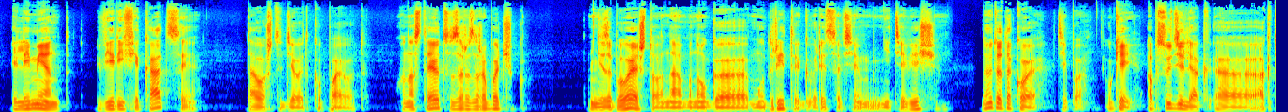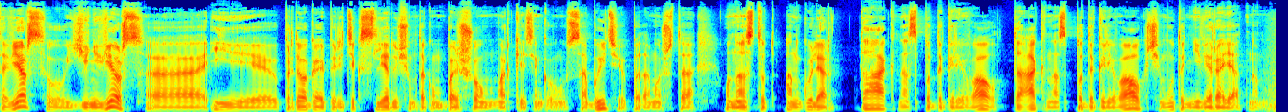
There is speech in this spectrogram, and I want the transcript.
элемент верификации того, что делает Copilot, он остается за разработчиком. Не забывай, что она много мудрит и говорит совсем не те вещи. Ну, это такое, типа, окей, обсудили Octaverse, Universe, э, и предлагаю перейти к следующему такому большому маркетинговому событию, потому что у нас тут Angular так нас подогревал, так нас подогревал к чему-то невероятному.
